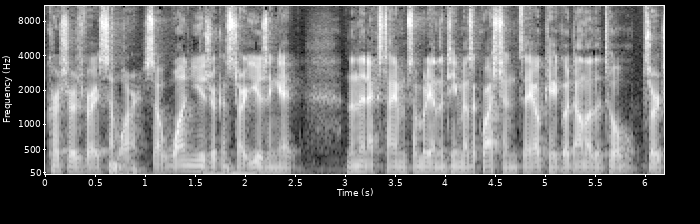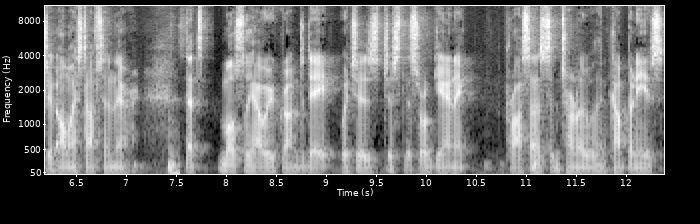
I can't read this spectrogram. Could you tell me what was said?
Cursor is very similar. So one user can start using it and then the next time somebody on the team has a question, say, okay, go download the tool, search it, all my stuff's in there. That's mostly how we've grown to date, which is just this organic process internally within companies.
